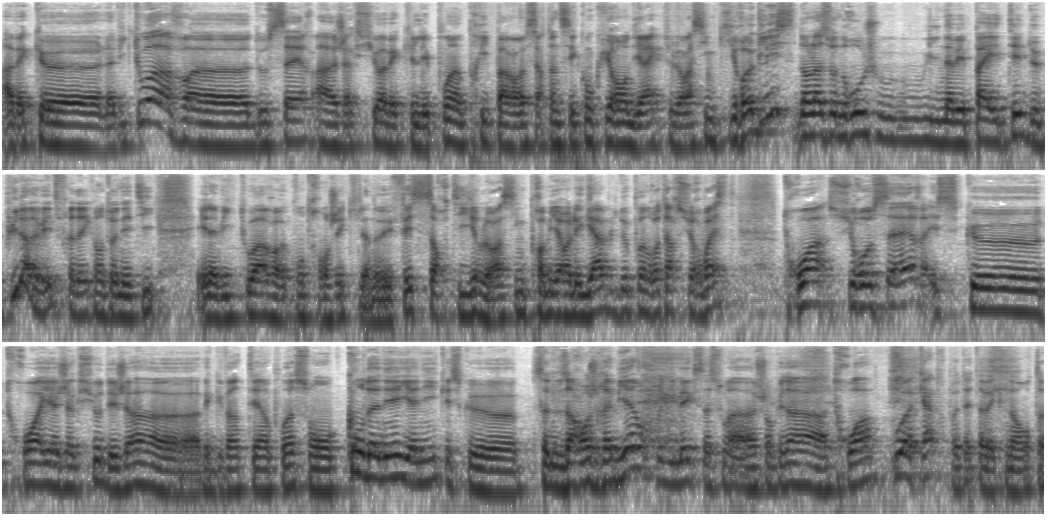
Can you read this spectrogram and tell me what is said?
avec euh, la victoire euh, d'Auxerre à Ajaccio avec les points pris par certains de ses concurrents en direct. Le Racing qui reglisse dans la zone rouge où il n'avait pas été depuis l'arrivée de Frédéric Antonetti et la victoire contre Angers qui l'en avait fait sortir. Le Racing premier relégable, deux points de retard sur Brest, 3 sur Auxerre. Est-ce que 3 et Ajaccio déjà avec 21 points sont condamnés, Yannick. Est-ce que ça nous arrangerait bien, entre guillemets, que ça soit un championnat à 3 ou à 4 peut-être avec Nantes?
